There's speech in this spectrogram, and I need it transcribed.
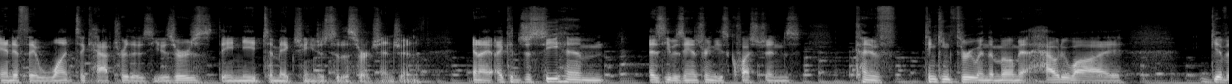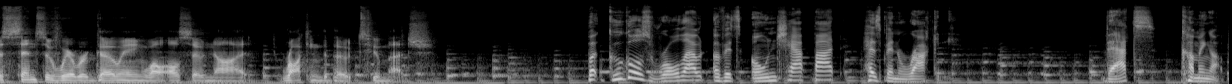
And if they want to capture those users, they need to make changes to the search engine. And I, I, could just see him as he was answering these questions, kind of thinking through in the moment how do I give a sense of where we're going while also not rocking the boat too much? But Google's rollout of its own chatbot has been rocky. That's coming up.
